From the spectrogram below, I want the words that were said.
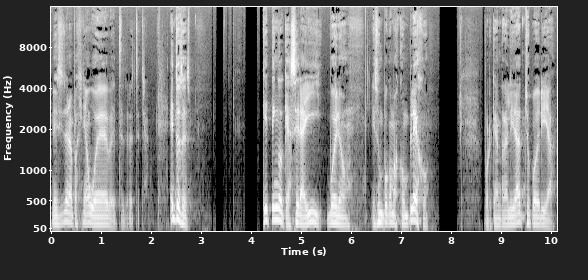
necesito una página web, etcétera, etcétera. Entonces, ¿Qué tengo que hacer ahí? Bueno, es un poco más complejo, porque en realidad yo podría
